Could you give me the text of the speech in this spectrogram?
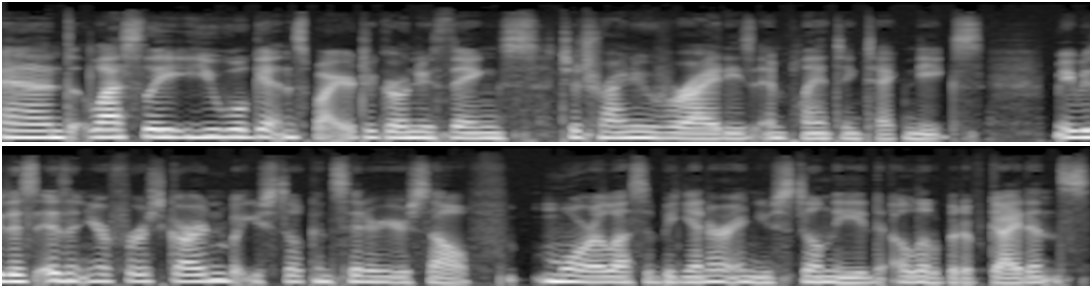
And lastly, you will get inspired to grow new things, to try new varieties and planting techniques. Maybe this isn't your first garden, but you still consider yourself more or less a beginner and you still need a little bit of guidance.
